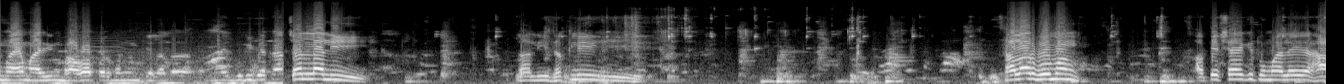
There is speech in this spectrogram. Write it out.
माया मारीन भावा परमनंट केला तर माय गुडी बेकार. चल लाली. लाली धकली चालार भो मग. अपेक्षा आहे की तुम्हाला हा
